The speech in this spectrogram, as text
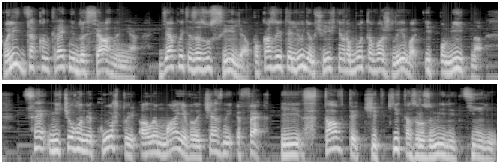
Хваліть за конкретні досягнення, дякуйте за зусилля, показуйте людям, що їхня робота важлива і помітна. Це нічого не коштує, але має величезний ефект. І ставте чіткі та зрозумілі цілі.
